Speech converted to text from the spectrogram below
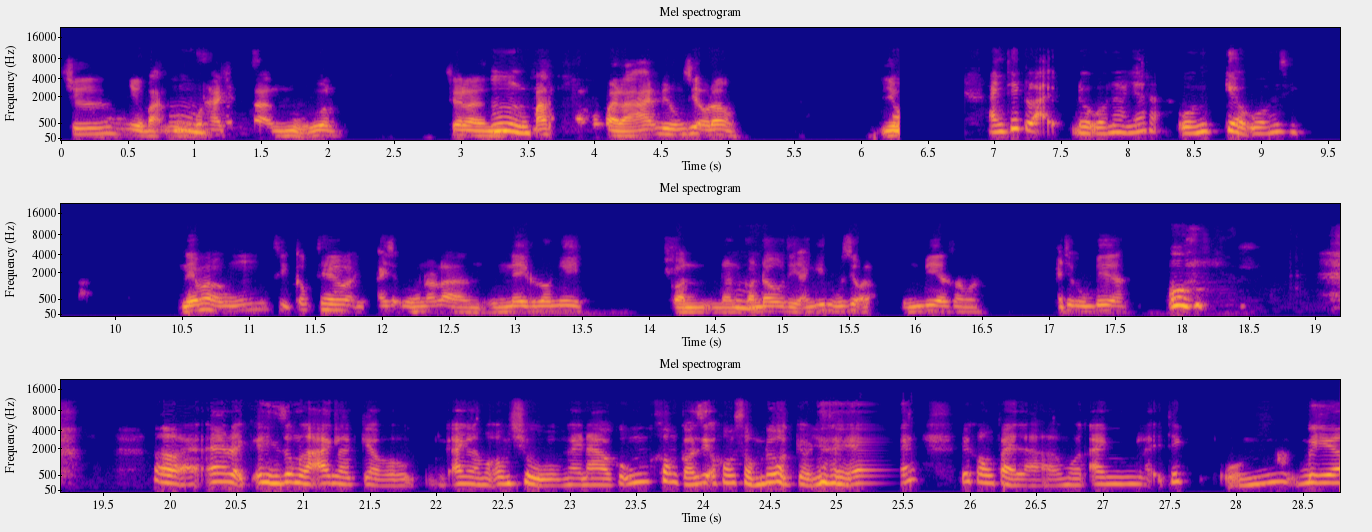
chứ nhiều bạn uống ừ. một hai chén là ngủ luôn cho nên là ừ. bác không phải là ai đi uống rượu đâu. Anh thích loại đồ uống nào nhất ạ uống kiểu uống gì nếu mà uống thì cocktail anh sẽ uống đó là uống Negroni còn còn, ừ. còn đâu thì anh ít uống rượu lắm uống bia xong rồi anh chỉ uống bia ừ. ờ, em lại hình dung là anh là kiểu anh là một ông chủ ngày nào cũng không có rượu không sống được kiểu như thế ấy. chứ không phải là một anh lại thích uống bia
